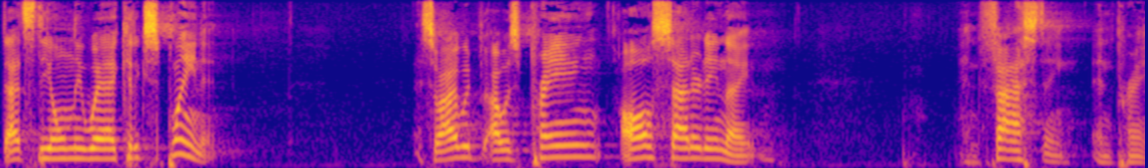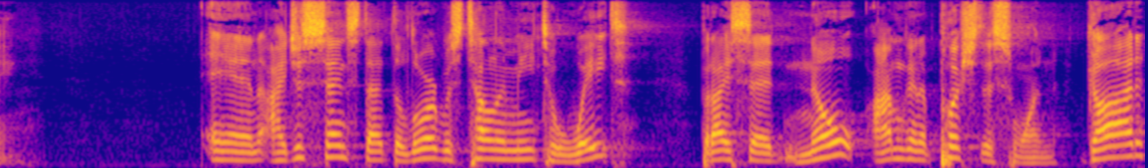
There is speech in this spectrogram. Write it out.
That's the only way I could explain it. So I, would, I was praying all Saturday night and fasting and praying. And I just sensed that the Lord was telling me to wait but I said, no, I'm going to push this one. God,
